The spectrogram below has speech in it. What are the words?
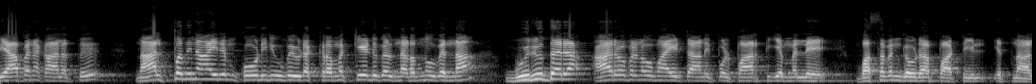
വ്യാപന കാലത്ത് നാൽപ്പതിനായിരം കോടി രൂപയുടെ ക്രമക്കേടുകൾ നടന്നുവെന്ന ഗുരുതര ആരോപണവുമായിട്ടാണ് ഇപ്പോൾ party M L A Basavangouda Patil Yatnal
